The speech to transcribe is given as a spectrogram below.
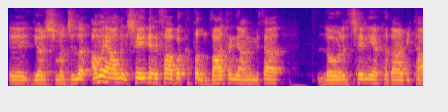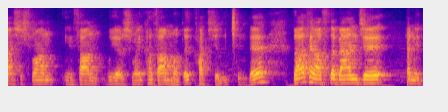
e, yarışmacılar ama yani şeyi de hesaba katalım. Zaten yani mesela Laura Cheney'e kadar bir tane şişman insan bu yarışmayı kazanmadı kaç yıl içinde. Zaten aslında bence hani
